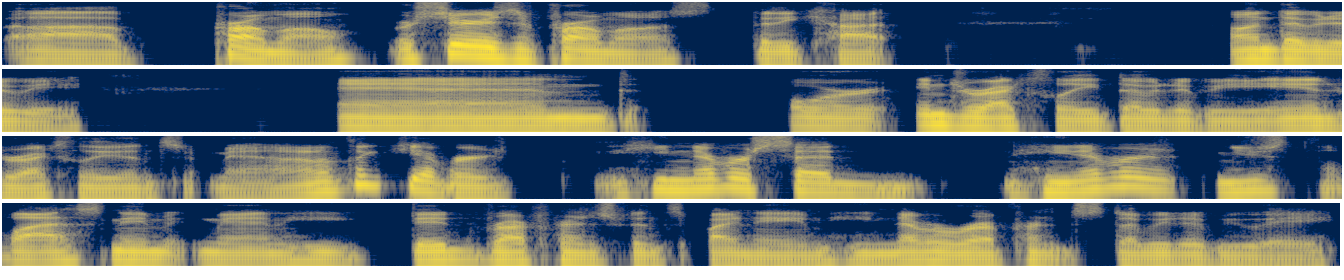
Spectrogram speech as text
uh promo or series of promos that he cut on WWE and or indirectly WWE indirectly Vince McMahon. I don't think he ever he never said he never used the last name McMahon. He did reference Vince by name. He never referenced WWE,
